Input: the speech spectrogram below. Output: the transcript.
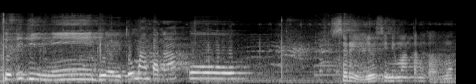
Jadi gini, dia itu mantan aku. Serius ini mantan kamu?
